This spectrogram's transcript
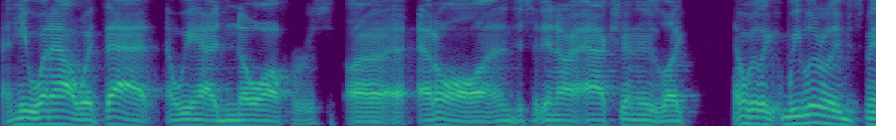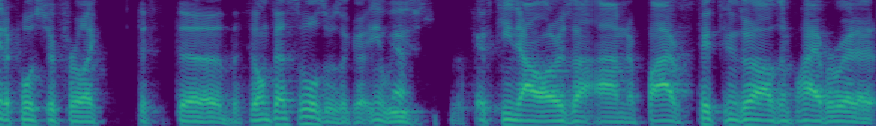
and he went out with that and we had no offers uh, at all. And just in our action it was like and we like we literally just made a poster for like the the, the film festivals. It was like you know we Yeah. used fifteen dollars on, on a five fifteen dollars on Fiverr a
